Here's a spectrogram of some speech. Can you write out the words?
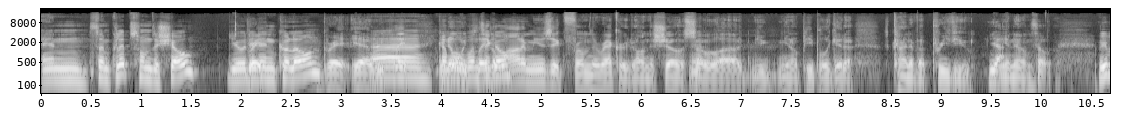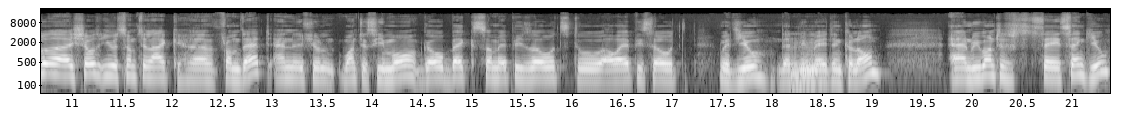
in some clips from the show you Great. did in Cologne. Great, yeah. We uh, played, a you know, we played ago. a lot of music from the record on the show, so uh, you you know people get a kind of a preview. Yeah. You know. So we will uh, show you something like uh, from that, and if you want to see more, go back some episodes to our episode with you that Mm-hmm. we made in Cologne, and we want to say thank you.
